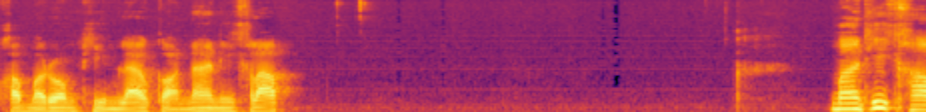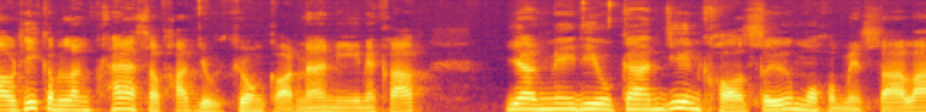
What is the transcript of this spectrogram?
เข้ามาร่วมทีมแล้วก่อนหน้านี้ครับมาที่ข่าวที่กำลังแพร่สะพัดอยู่ช่วงก่อนหน้านี้นะครับ อย่างในดีลการยื่นขอซื้อโมฮัมเหม็ดซาลา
